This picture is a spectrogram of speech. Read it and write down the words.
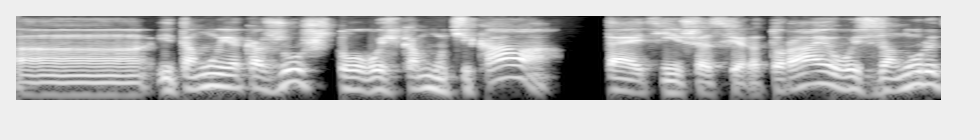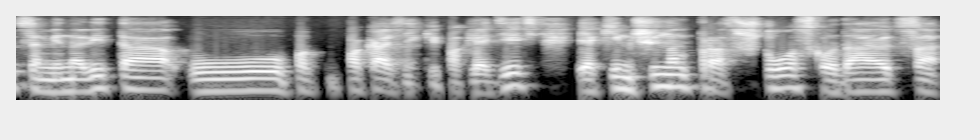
Э, і таму я кажу што вось каму цікава тая ці іншая сфера то раю вось занурыцца менавіта у паказнікі паглядзець якім чынам праз што складаюцца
